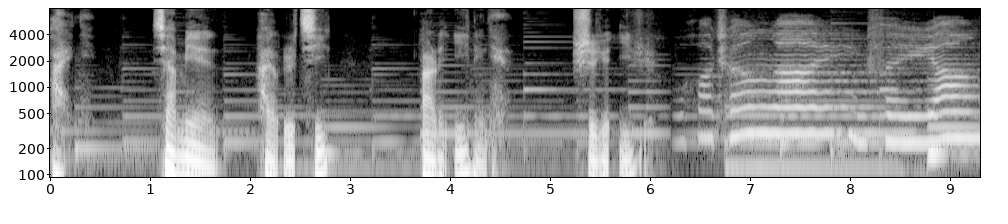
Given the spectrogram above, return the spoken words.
爱你，下面还有日期，二零一零年十月一日。我化尘埃飞扬，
